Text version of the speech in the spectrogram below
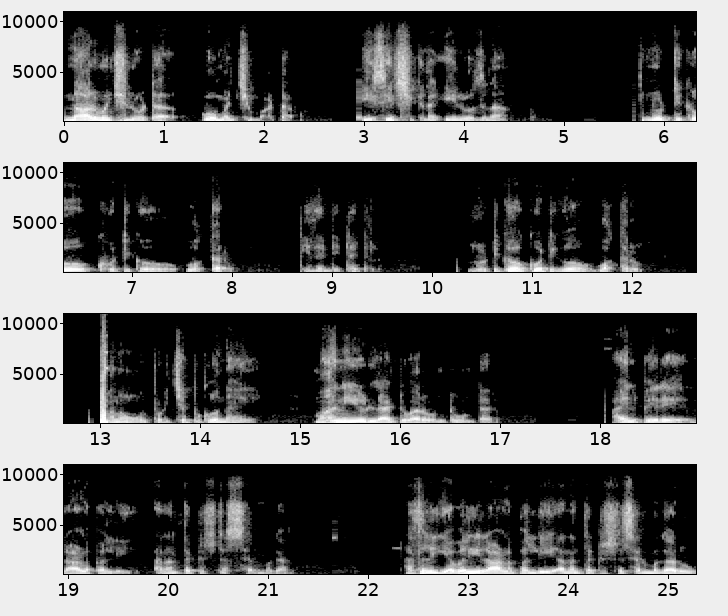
నారు మంచి నోట ఓ మంచి మాట. ఈ శీర్షికన ఈ రోజున నూటికో కోటికో ఒక్కరు. ఇదండి టైటిల్. నూటికో కోటికో ఒక్కరు. మనం ఇప్పుడు చెప్పుకునే మహనీయుడు లాంటి వారు ఉంటూ ఉంటారు. ఆయన పేరే రాళ్ళపల్లి అనంతకృష్ణ శర్మ గారు. అసలు ఎవరి రాళ్ళపల్లి అనంతకృష్ణ శర్మ గారు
